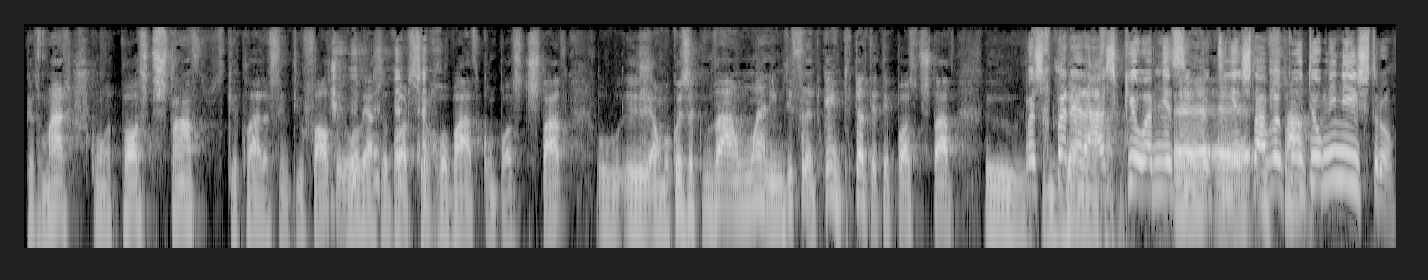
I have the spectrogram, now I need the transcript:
Pedro Marcos, com a posse de Estado, que a Clara sentiu falta. Eu, aliás, adoro ser roubado com posse de Estado. O, eh, É uma coisa que me dá um ânimo diferente. O que é importante é ter posse de Estado. Mas repararás que eu, a minha simpatia Eh, eh, estava com o Estado- teu ministro.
